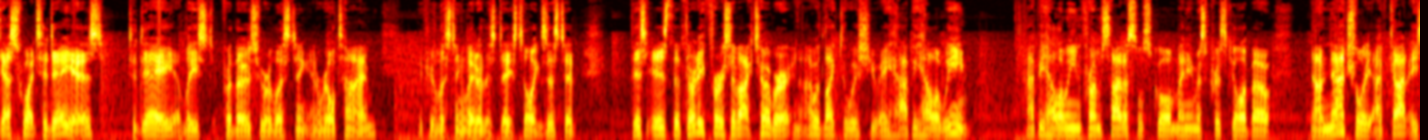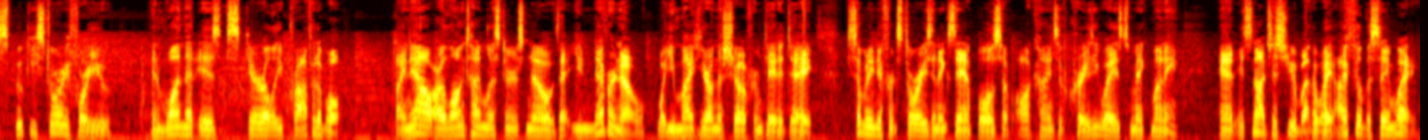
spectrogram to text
Guess what today is? Today, at least for those who are listening in real time, if you're listening later, this day still existed. This is the 31st of October, and I would like to wish you a happy Halloween. Happy Halloween from Hustle School. My name is Chris Guillebeau. Now, naturally, I've got a spooky story for you, and one that is scarily profitable. By now, our longtime listeners know that you never know what you might hear on the show from day to day. So many different stories and examples of all kinds of crazy ways to make money. And it's not just you, by the way. I feel the same way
